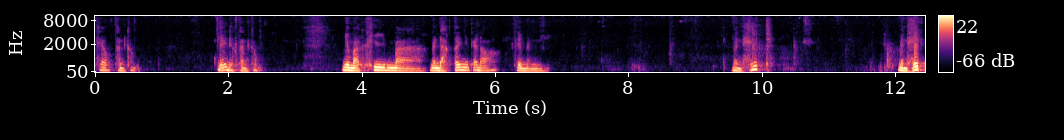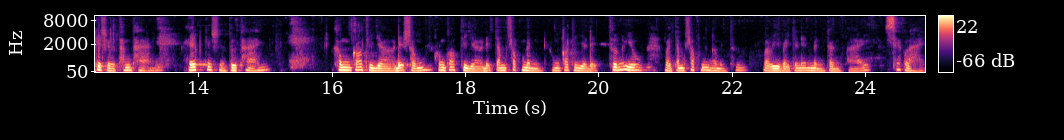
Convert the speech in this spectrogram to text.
theo thành công, để được thành công. Nhưng mà khi mà mình đạt tới những cái đó, thì mình mình hết mình hết cái sự thanh thản, hết cái sự tư thái. Không có thì giờ để sống, không có thì giờ để chăm sóc mình, không có thì giờ để thương yêu và chăm sóc những người mình thương và vì vậy cho nên mình cần phải xét lại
